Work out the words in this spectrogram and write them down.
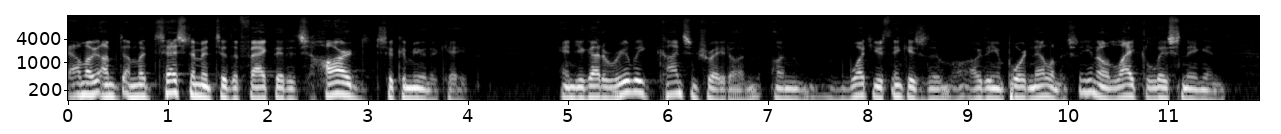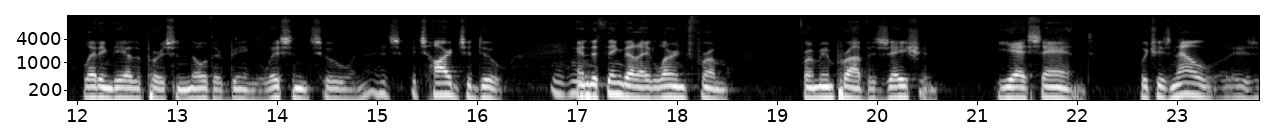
I'm, a, I'm, I'm a testament to the fact that it's hard to communicate. And you got to really concentrate on, on what you think is the, are the important elements, you know, like listening and letting the other person know they're being listened to. And it's, it's hard to do. Mm-hmm. And the thing that I learned from, from improvisation, yes and, which is now is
